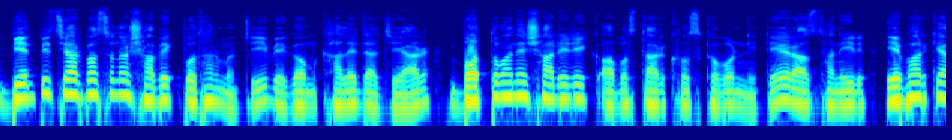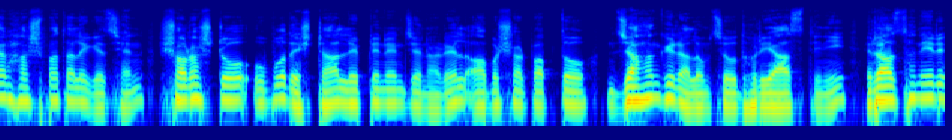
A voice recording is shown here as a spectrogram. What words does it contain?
BNP chairperson ও সাবেক প্রধানমন্ত্রী বেগম খালেদা জিয়ার বর্তমানে শারীরিক অবস্থার খোঁজখবর নিতে রাজধানীর এভারকেয়ার হাসপাতালে গেছেন স্বরাষ্ট্র উপদেষ্টা, লেফটেন্যান্ট জেনারেল, অবসরপ্রাপ্ত জাহাঙ্গীর আলম চৌধুরী। আজ তিনি রাজধানীর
